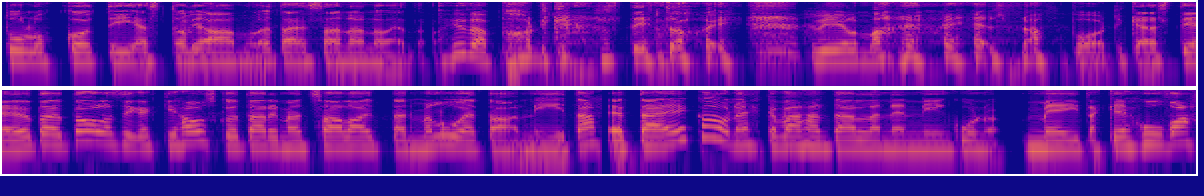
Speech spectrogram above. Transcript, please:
tullut kotiin ja sitten oli aamulla jotain sanonut, että hyvä podcasti toi Vilman ja Hennan podcasti. Ja jotain tollaisia kaikki hauskoja tarinoita saa laittaa, niin me luetaan niitä. Että eka on ehkä vähän tällainen niin kuin meitä kehuva,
